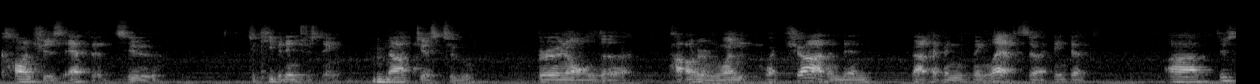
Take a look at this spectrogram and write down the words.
conscious effort to to keep it interesting, Mhm. not just to burn all the powder in one one shot and then not have anything left. So I think that uh, there's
